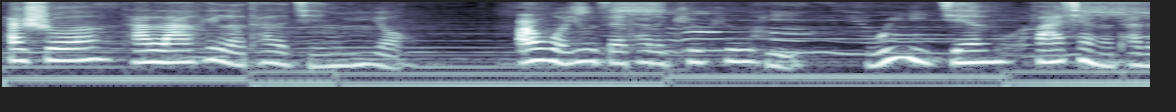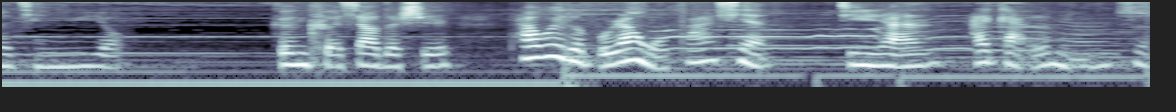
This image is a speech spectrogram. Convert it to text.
他说他拉黑了他的前女友，而我又在他的 QQ 里无意间发现了他的前女友。更可笑的是，他为了不让我发现，竟然还改了名字。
